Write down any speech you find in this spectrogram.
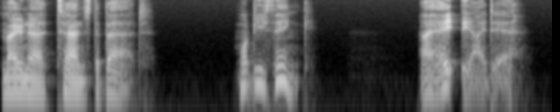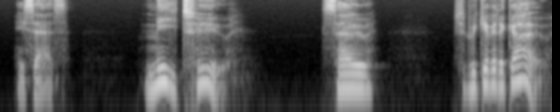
Mona turns to Burt. What do you think? I hate the idea, he says. Me too. So, should we give it a go?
